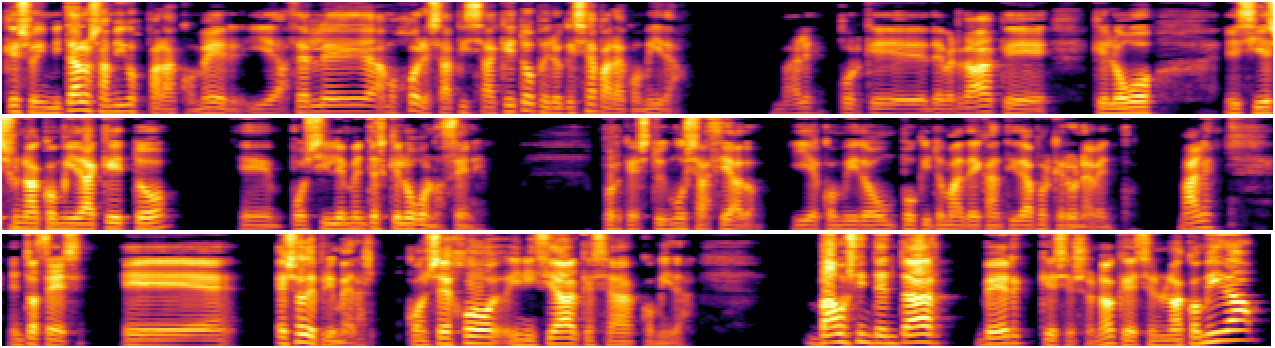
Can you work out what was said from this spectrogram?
que, eso, invitar a los amigos para comer y hacerle a lo mejor esa pizza keto, pero que sea para comida, ¿vale? Porque de verdad que, luego, eh, si es una comida keto, eh, posiblemente es que luego no cene, porque estoy muy saciado y he comido un poquito más de cantidad porque era un evento, ¿vale? Entonces, eso de primeras. Consejo inicial que sea comida. Vamos a intentar ver qué es eso, ¿no? Que es en una comida.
